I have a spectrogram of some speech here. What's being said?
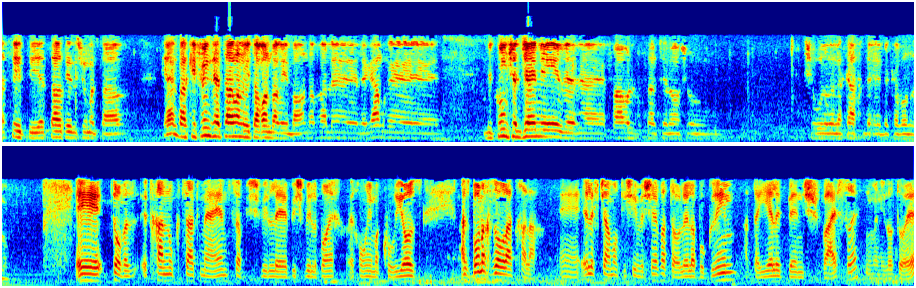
עשיתי, יצרתי איזשהו מצב, כן, בעקיפין זה יצר לנו יתרון בריבאונד, אבל אה, לגמרי מיקום של ג'יימי ופאול בצד שלו שהוא, לקח בכבוד רב. Uh, טוב, אז התחלנו קצת מהאמצע בשביל, uh, בשביל בוא, איך, אומרים, הקוריוז. אז בוא נחזור להתחלה. Uh, 1997, אתה עולה לבוגרים, אתה ילד בן 17, אם אני לא טועה.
